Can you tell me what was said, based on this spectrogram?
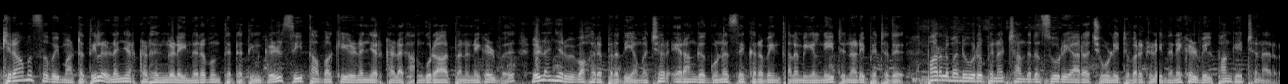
கிராம சபை மட்டத்தில் இளைஞர் கழகங்களை நிறுவும் திட்டத்தின் கீழ் சீதா இளைஞர் கழக அங்குரார்ப்பண நிகழ்வு இளைஞர் விவகார பிரதி அமைச்சர் எராங்க குணசேகரவின் தலைமையில் நேற்று நடைபெற்றது. பாராளுமன்ற உறுப்பினர் சந்திரன் சூரியாராஜ் உள்ளிட்டவர்கள் இந்த நிகழ்வில் பங்கேற்றனர்.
